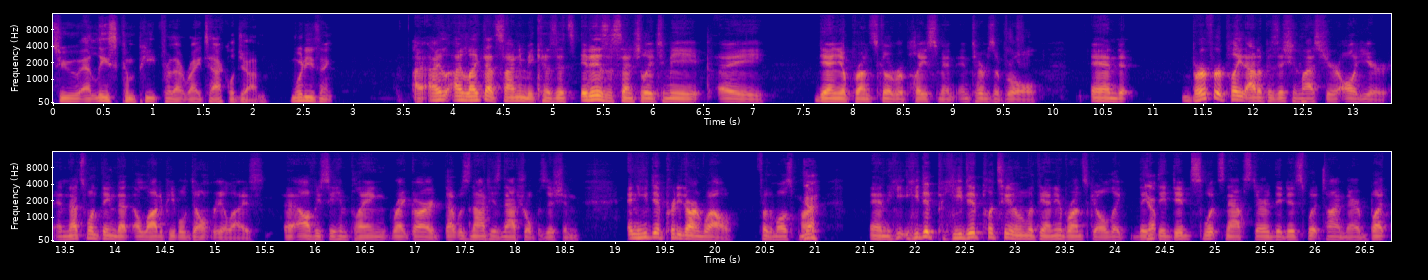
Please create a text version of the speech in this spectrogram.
to at least compete for that right tackle job. What do you think? I, I, like that signing because it's it is essentially to me a Daniel Brunskill replacement in terms of role. And Burford played out of position last year all year, and that's one thing that a lot of people don't realize. Uh, obviously, him playing right guard that was not his natural position, and he did pretty darn well for the most part. Yeah. And he he did he did platoon with Daniel Brunskill. Like they, yep. they did split snaps there, they did split time there, but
